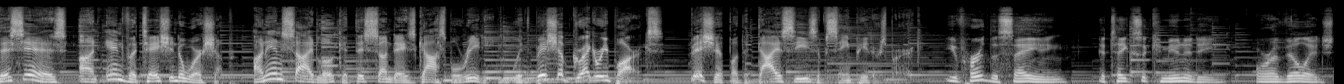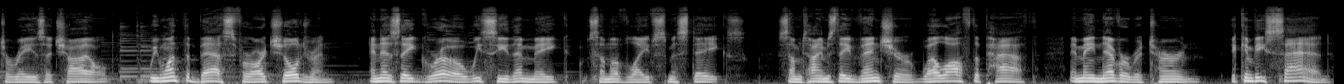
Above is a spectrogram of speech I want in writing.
This is an invitation to worship, an inside look at this Sunday's gospel reading with Bishop Gregory Parkes, Bishop of the Diocese of St. Petersburg. You've heard the saying, it takes a community or a village to raise a child. We want the best for our children, and as they grow, we see them make some of life's mistakes. Sometimes they venture well off the path and may never return. It can be sad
